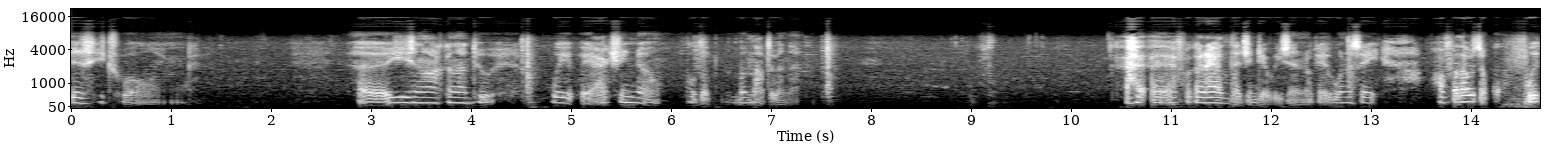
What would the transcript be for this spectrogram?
Is he trolling? Uh, he's not gonna do it. Wait, wait, actually no. Hold up, I'm not doing that. I, I, I forgot I had legendaries in. Okay, we're gonna say offer. That was a quick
